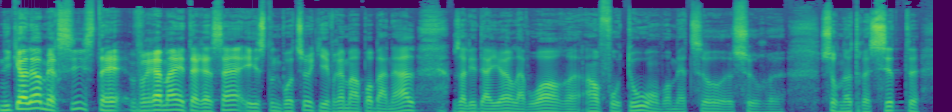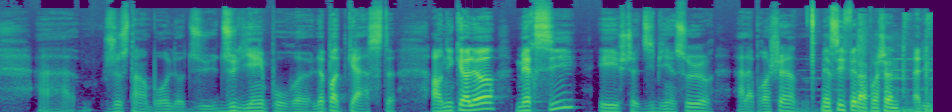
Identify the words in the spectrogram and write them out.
Nicolas, merci. C'était vraiment intéressant et c'est une voiture qui est vraiment pas banale. Vous allez d'ailleurs la voir euh, en photo. On va mettre ça euh, sur, euh, sur notre site, euh, juste en bas là, du, du lien pour euh, le podcast. Alors, Nicolas, merci et je te dis bien sûr à la prochaine. Merci, Phil. À la prochaine. Salut.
